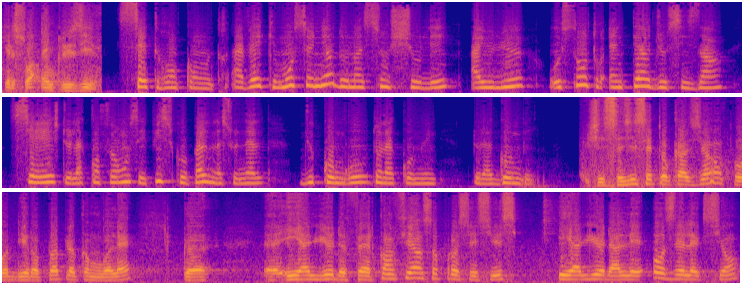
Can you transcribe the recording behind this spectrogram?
qu'elles soient inclusives. Cette rencontre avec Monseigneur Donation Cholet a eu lieu au centre interdiocésain siège de la conférence épiscopale nationale du Congo dans la commune de la Gombe. J'ai saisi cette occasion pour dire au peuple congolais qu'il euh, y a lieu de faire confiance au processus, il y a lieu d'aller aux élections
